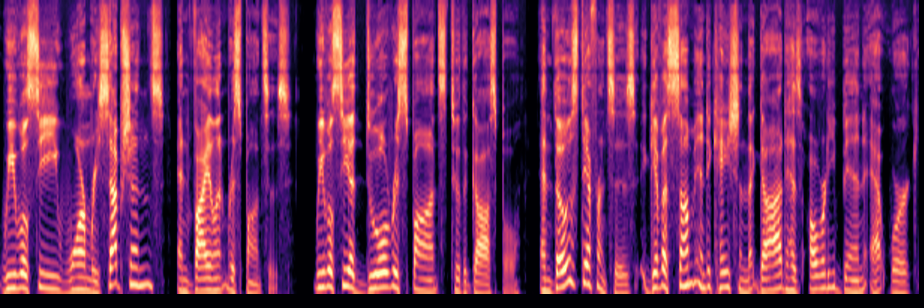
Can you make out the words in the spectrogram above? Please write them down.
We will see warm receptions and violent responses. We will see a dual response to the gospel. And those differences give us some indication that God has already been at work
